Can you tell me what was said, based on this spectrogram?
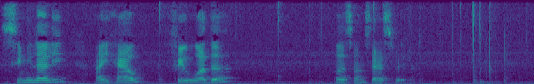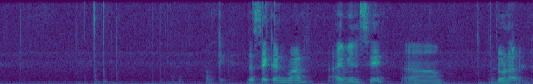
Similarly I have few other persons as well. Okay the second one I will say uh, Donald.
